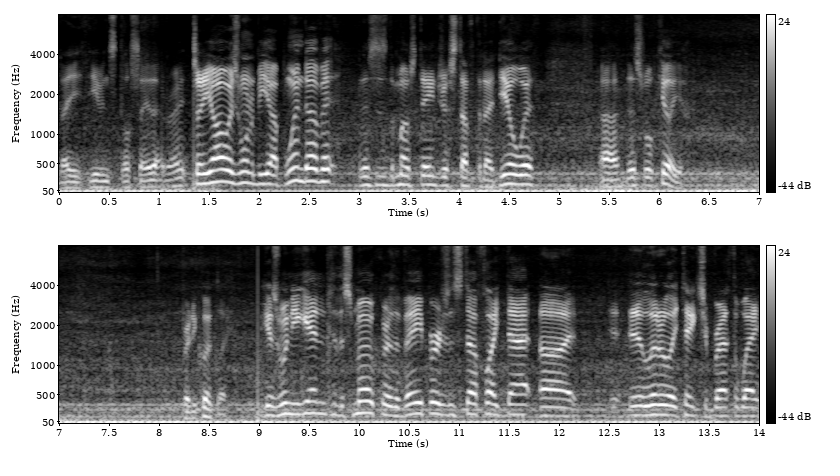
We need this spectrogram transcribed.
They even still say that, right? So you always want to be upwind of it. This is the most dangerous stuff that I deal with. Uh, this will kill you pretty quickly. Because when you get into the smoke or the vapors and stuff like that, uh, it, it, literally takes your breath away.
